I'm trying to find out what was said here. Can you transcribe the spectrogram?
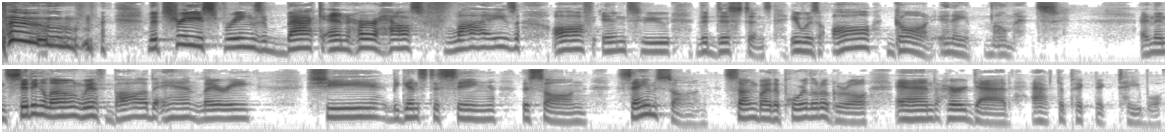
Boom! The tree springs back and her house flies off into the distance. It was all gone in a moment. And then, sitting alone with Bob and Larry, she begins to sing the song, same song sung by the poor little girl and her dad at the picnic table.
